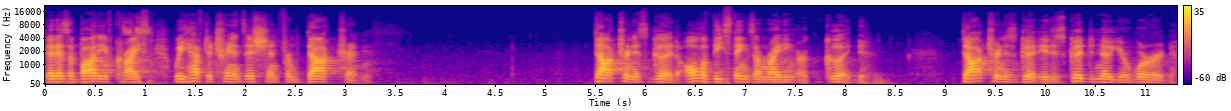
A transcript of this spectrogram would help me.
that as a body of Christ, we have to transition from doctrine. Doctrine is good. All of these things I'm writing are good. Doctrine is good. It is good to know your word.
